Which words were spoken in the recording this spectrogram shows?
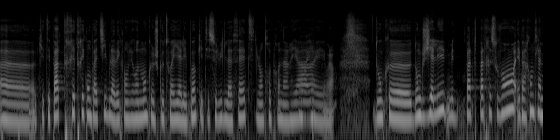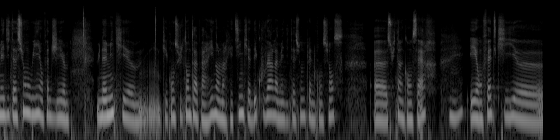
Euh, qui n'était pas très très compatible avec l'environnement que je côtoyais à l'époque, qui était celui de la fête, de l'entrepreneuriat et voilà. Donc, euh, donc j'y allais, mais pas, pas, très souvent. Et par contre, la méditation, oui. En fait, j'ai euh, une amie qui est, qui est consultante à Paris dans le marketing qui a découvert la méditation de pleine conscience suite à un cancer. Mhm. Et en fait, qui, euh,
